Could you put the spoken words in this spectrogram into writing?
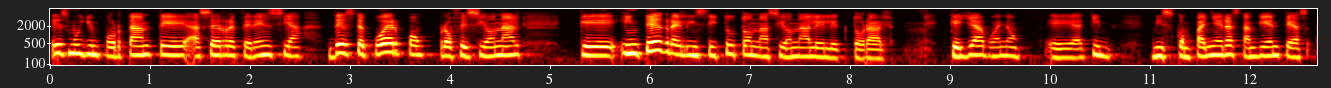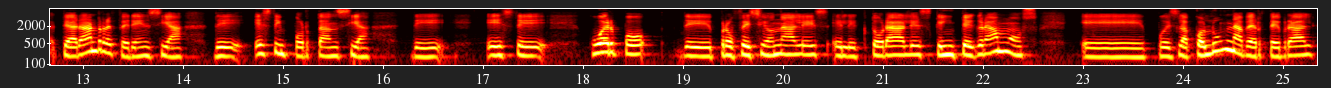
Es muy importante hacer referencia de este cuerpo profesional que integra el Instituto Nacional Electoral, que ya, bueno, eh, aquí mis compañeras también te, te harán referencia de esta importancia de este cuerpo de profesionales electorales que integramos eh, pues la columna vertebral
